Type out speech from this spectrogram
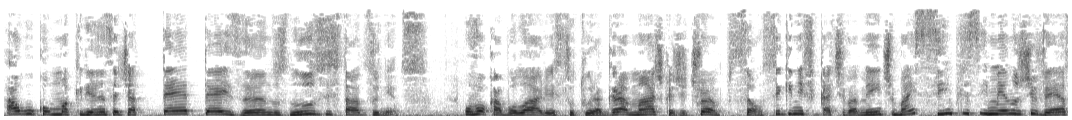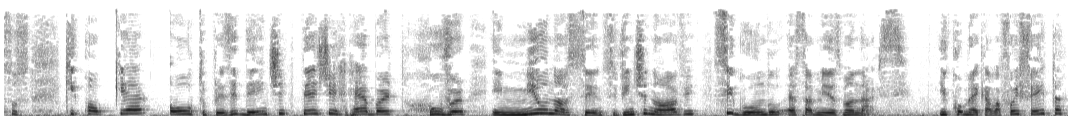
algo como uma criança de até 10 anos nos Estados Unidos. O vocabulário e a estrutura gramática de Trump são significativamente mais simples e menos diversos que qualquer outro presidente desde Herbert Hoover em 1929, segundo essa mesma análise. E como é que ela foi feita?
